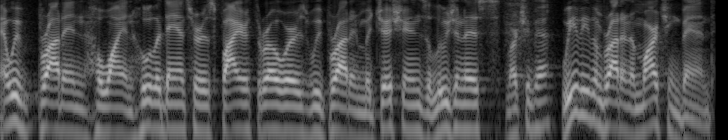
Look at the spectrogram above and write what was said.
And we've brought in Hawaiian hula dancers, fire throwers, we've brought in magicians, illusionists. Marching band? We've even brought in a marching band,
